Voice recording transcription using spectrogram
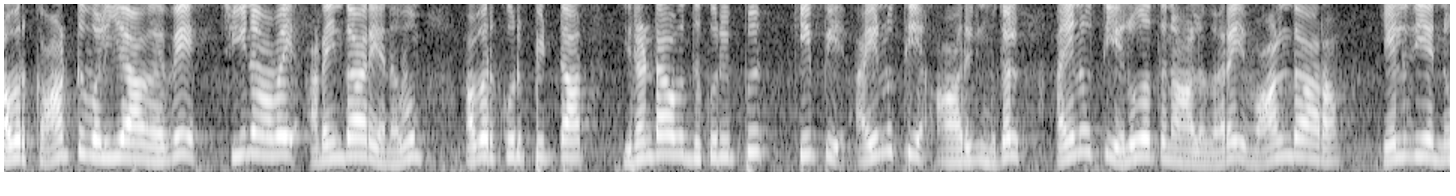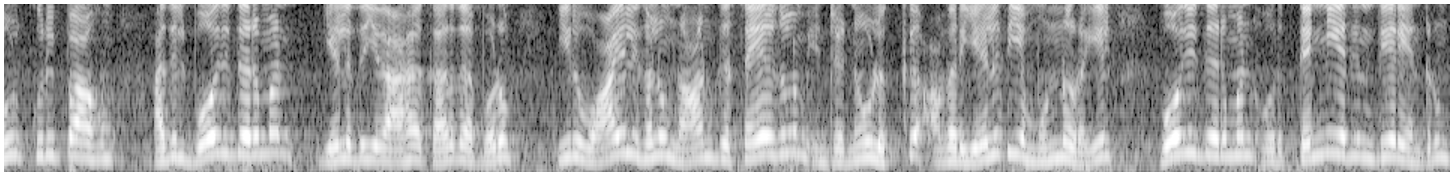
அவர் காட்டு வழியாகவே சீனாவை அடைந்தார் எனவும் அவர் குறிப்பிட்டார். இரண்டாவது குறிப்பு கிபி ஐநூற்றி ஆறில் முதல் ஐநூற்றி எழுபத்தி நாலு வரை வாழ்ந்தாராம். எழுதிய நூல் குறிப்பாகும். அதில் போதிதர்மன் எழுதியதாக கருதப்படும் இரு வாயில்களும் நான்கு செயல்களும் என்ற நூலுக்கு அவர் எழுதிய முன்னுரையில் போதிதர்மன் ஒரு தென்னியறிந்தீர் என்றும்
